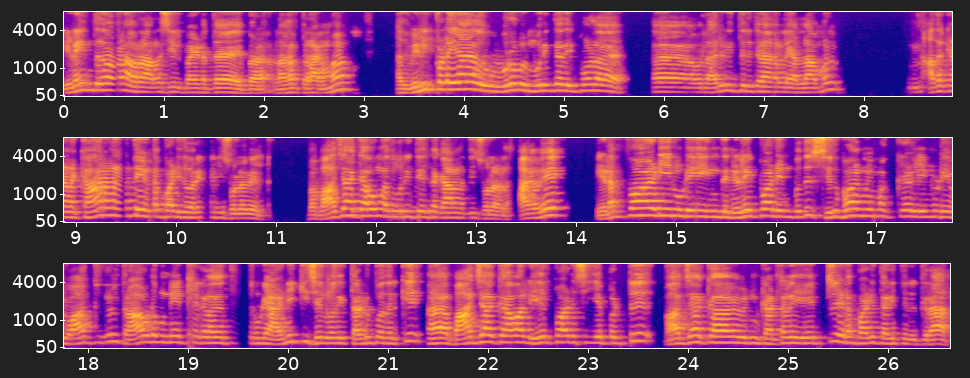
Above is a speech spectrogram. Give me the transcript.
இணைந்துதான் அவர் அரசியல் பயணத்தை இப்ப நகர்த்துறாங்கம்மா. அது வெளிப்படையா உறவு முறிந்ததை போல அவர் அறிவித்திருக்கிறார்களே அல்லாமல் அதற்கான காரணத்தை எடப்பாடி இதுவரைக்கும் சொல்லவே இல்லை. இப்ப பாஜகவும் அது குறித்து எந்த காரணத்தையும் சொல்லல. ஆகவே எடப்பாடியினுடைய இந்த நிலைப்பாடு என்பது சிறுபான்மை மக்களினுடைய வாக்குகள் திராவிட முன்னேற்ற கழகத்தினுடைய அணிக்கு செல்வதை தடுப்பதற்கு அஹ், பாஜகவால் ஏற்பாடு செய்யப்பட்டு பாஜகவின் கட்டளை ஏற்று எடப்பாடி தனித்திருக்கிறார்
